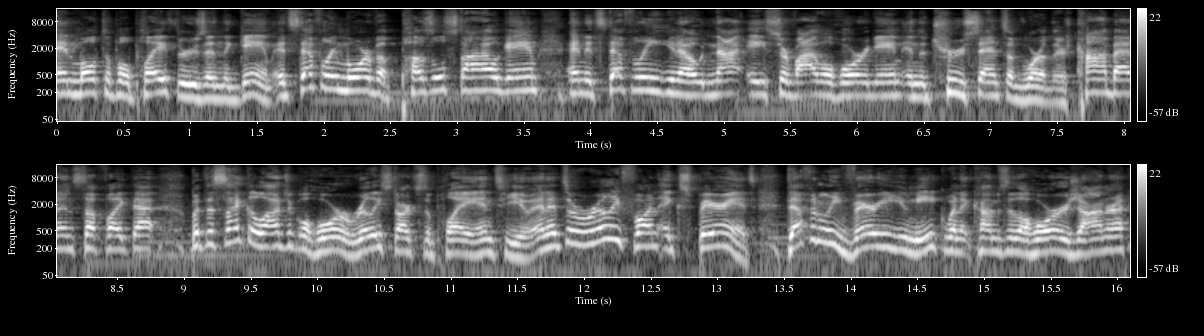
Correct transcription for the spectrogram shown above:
and multiple playthroughs in the game. It's definitely more of a puzzle style game, and it's definitely, you know, not a survival horror game in the true sense of where there's combat and stuff like that. But the psychological horror really starts to play into you, and it's a really fun experience. Definitely very unique when it comes to the horror genre,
